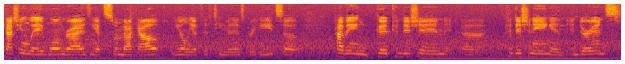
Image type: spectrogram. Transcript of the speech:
catching wave, long rides, and you have to swim back out. You only have 15 minutes per heat, so having good condition, uh, conditioning, and endurance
